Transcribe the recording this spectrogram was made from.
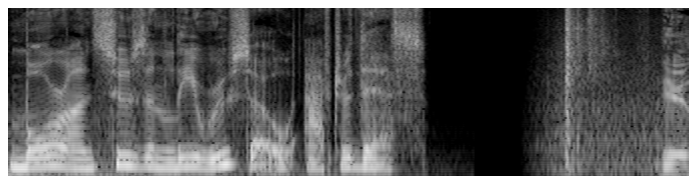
More on Susan Lee Russo after this. Hear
